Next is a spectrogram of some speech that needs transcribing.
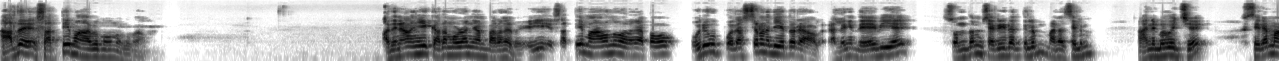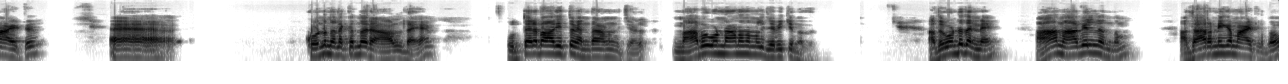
അത് സത്യമാകുന്നു എന്നുള്ളതാണ്. അതിനാണ് ഈ കഥ മുഴുവൻ ഞാൻ പറഞ്ഞത്. ഈ സത്യമാവെന്ന് പറഞ്ഞപ്പോൾ ഒരു പുരസ്കരണം ചെയ്ത ഒരാൾ അല്ലെങ്കിൽ ദേവിയെ സ്വന്തം ശരീരത്തിലും മനസ്സിലും അനുഭവിച്ച് സ്ഥിരമായിട്ട് കൊണ്ടു നടക്കുന്ന ഒരാളുടെ ഉത്തരവാദിത്വം എന്താണെന്ന് വെച്ചാൽ നാവ് കൊണ്ടാണ് നമ്മൾ ജപിക്കുന്നത്. അതുകൊണ്ട് തന്നെ ആ നാവിൽ നിന്നും അധാർമികമായിട്ടുള്ളതോ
